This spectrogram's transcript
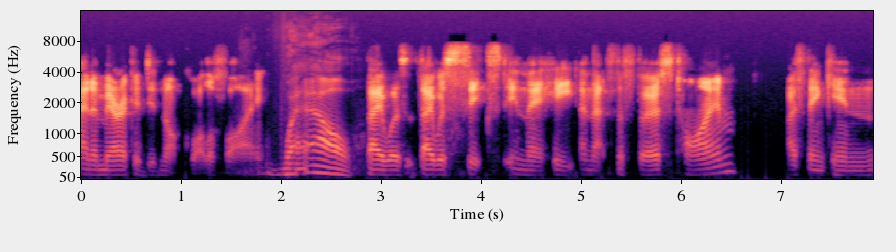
and America did not qualify wow. they were they were sixth in their heat, and that's the first time I think in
